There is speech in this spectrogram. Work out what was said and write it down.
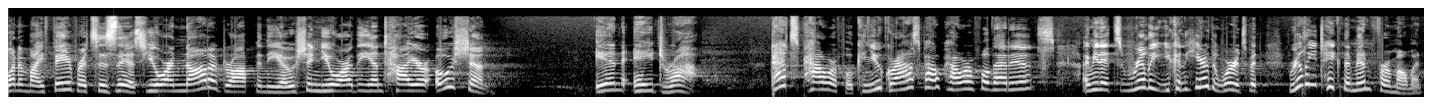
One of my favorites is this You are not a drop in the ocean, you are the entire ocean in a drop. That's powerful. Can you grasp how powerful that is? I mean, it's really, you can hear the words, but really take them in for a moment.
